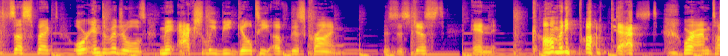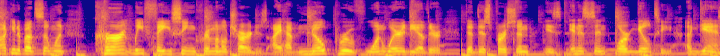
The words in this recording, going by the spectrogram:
suspect, or individuals may actually be guilty of this crime. This is just an comedy podcast where I'm talking about someone currently facing criminal charges. I have no proof, one way or the other, that this person is innocent or guilty. Again,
